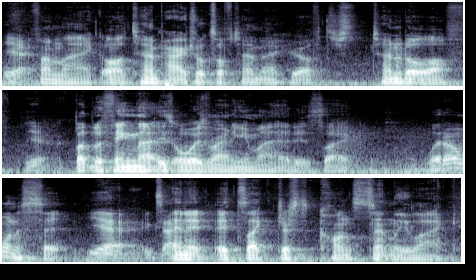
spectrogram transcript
Yeah. if I'm like, oh turn Paratalks off, turn Mercury off, just turn it all off. Yeah. But the thing that is always raining in my head is like, where do I want to sit? Yeah. Exactly. And it, it's like just constantly like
